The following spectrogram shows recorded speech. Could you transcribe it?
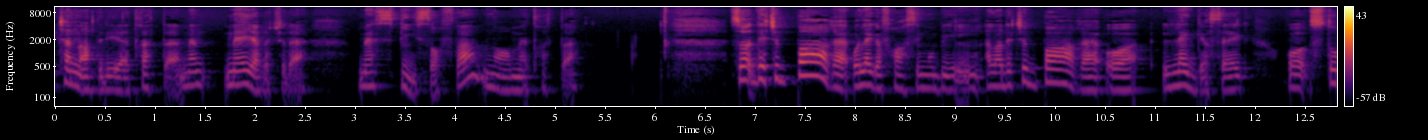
kjenner at de er trøtte. Men vi gjør ikke det. Vi spiser ofte når vi er trøtte. Så det er ikke bare å legge fra seg mobilen, eller det er ikke bare å legge seg og stå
